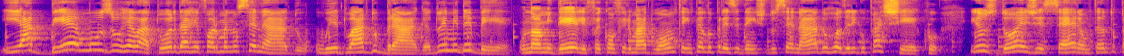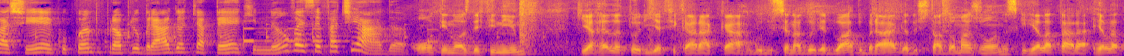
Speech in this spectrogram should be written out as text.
E abemos o relator da reforma no Senado, o Eduardo Braga, do MDB. O nome dele foi confirmado ontem pelo presidente do Senado, Rodrigo Pacheco. E os dois disseram, tanto Pacheco quanto o próprio Braga, que a PEC não vai ser fatiada. Ontem nós definimos que a relatoria ficará a cargo do senador Eduardo Braga, do estado do Amazonas, que relatará, relat,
